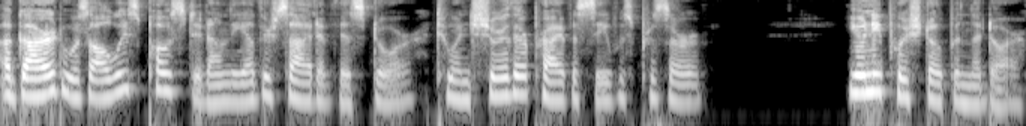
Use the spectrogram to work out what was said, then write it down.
A guard was always posted on the other side of this door to ensure their privacy was preserved. Yuni pushed open the door.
